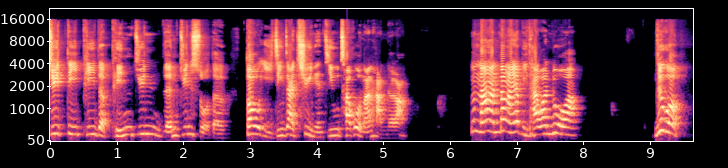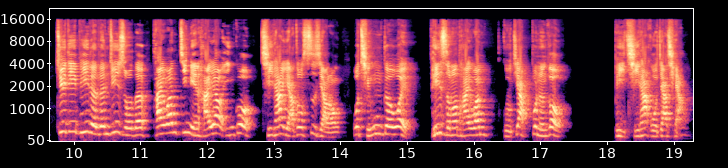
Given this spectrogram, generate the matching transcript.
GDP 的平均人均所得都已经在去年几乎超过南韩的啦，那南韩当然要比台湾弱啊。如果 GDP 的人均所得，台湾今年还要赢过其他亚洲四小龙，我请问各位，凭什么台湾股价不能够比其他国家强？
